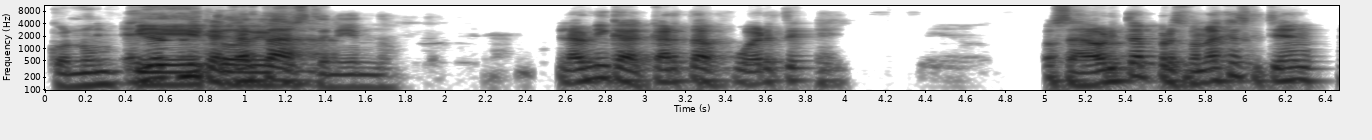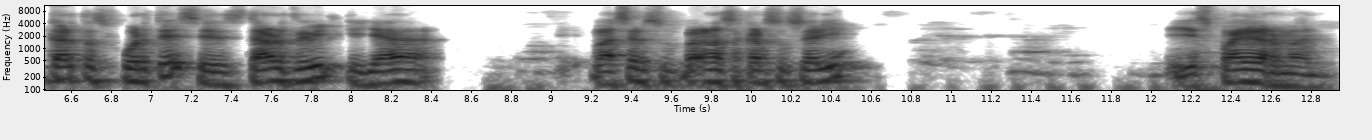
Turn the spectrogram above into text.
con un pie todavía sosteniendo. La única carta fuerte. O sea, ahorita personajes que tienen cartas fuertes es Daredevil, que ya va a ser van a sacar su serie. Y Spider-Man.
